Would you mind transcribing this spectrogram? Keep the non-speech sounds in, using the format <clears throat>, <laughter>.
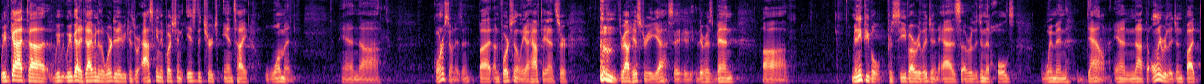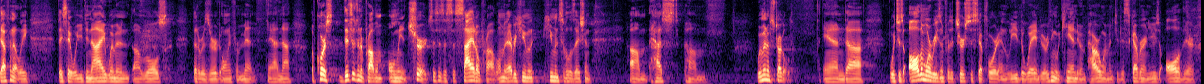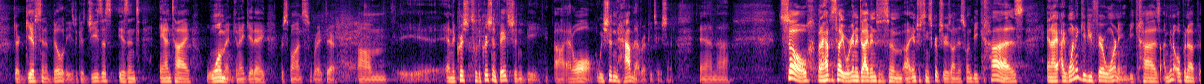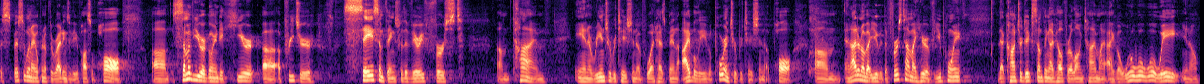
we've got, uh, we've, we've got to dive into the word today because we're asking the question Is the church anti woman? And uh, Cornerstone isn't, but unfortunately, I have to answer <clears throat> throughout history, yes. It, it, there has been, uh, many people perceive our religion as a religion that holds women down. And not the only religion, but definitely they say, well, you deny women uh, roles that are reserved only for men. And uh, of course, this isn't a problem only in church. This is a societal problem. And every human, human civilization um, has, um, women have struggled. And uh, which is all the more reason for the church to step forward and lead the way and do everything we can to empower women to discover and use all of their, their gifts and abilities because Jesus isn't anti woman. Can I get a response right there? Um, and the Christian, so the Christian faith shouldn't be uh, at all. We shouldn't have that reputation. And uh, so, but I have to tell you, we're going to dive into some uh, interesting scriptures on this one because and I, I want to give you fair warning because I'm going to open up, especially when I open up the writings of the Apostle Paul, um, some of you are going to hear uh, a preacher say some things for the very first um, time in a reinterpretation of what has been, I believe, a poor interpretation of Paul. Um, and I don't know about you, but the first time I hear a viewpoint that contradicts something I've held for a long time, I, I go, whoa, whoa, whoa, wait, you know.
